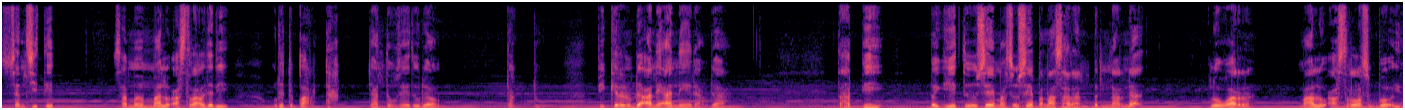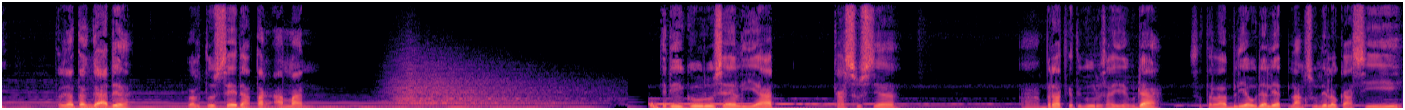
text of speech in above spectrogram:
sensitif sama makhluk astral jadi udah tebar tak jantung saya itu udah tak tuh pikiran udah aneh-aneh dah udah. Tapi begitu saya masuk saya penasaran benar nggak keluar makhluk astral sebuah ini Ternyata nggak ada. Waktu saya datang aman. Jadi guru saya lihat kasusnya ah, berat kata guru saya. Udah setelah beliau udah lihat langsung di lokasi,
